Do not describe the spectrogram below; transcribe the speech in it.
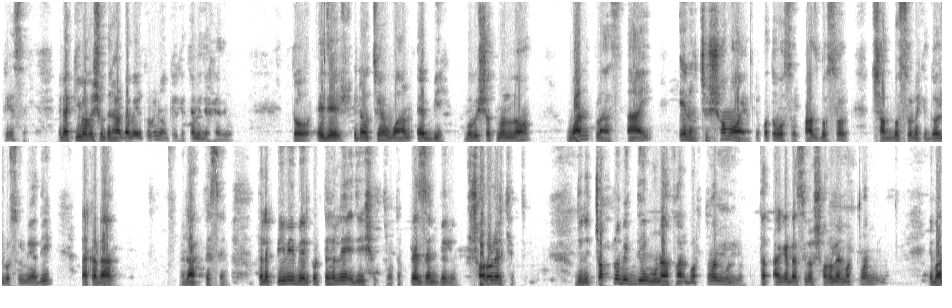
ঠিক আছে? এটা কীভাবে সুদের হারটা বের করবেন? অঙ্কের ক্ষেত্রে আমি দেখাই দেবো। তো এই যে এটা হচ্ছে ওয়ান এফ বি ভবিষ্যৎ মূল্য ওয়ান প্লাস আই এন হচ্ছে সময়। আপনি কত বছর? পাঁচ বছর, সাত বছর নাকি দশ বছর মেয়াদি? টাকাটা রাখতেছেন। তাহলে পিবি বের করতে হলে এই যে সূত্র, অর্থাৎ প্রেজেন্ট ভ্যালু সরলের ক্ষেত্রে। যদি চক্রবৃদ্ধি মুনাফার বর্তমান মূল্য, অর্থাৎ আগেটা ছিল সরলের বর্তমান মূল্য, এবার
